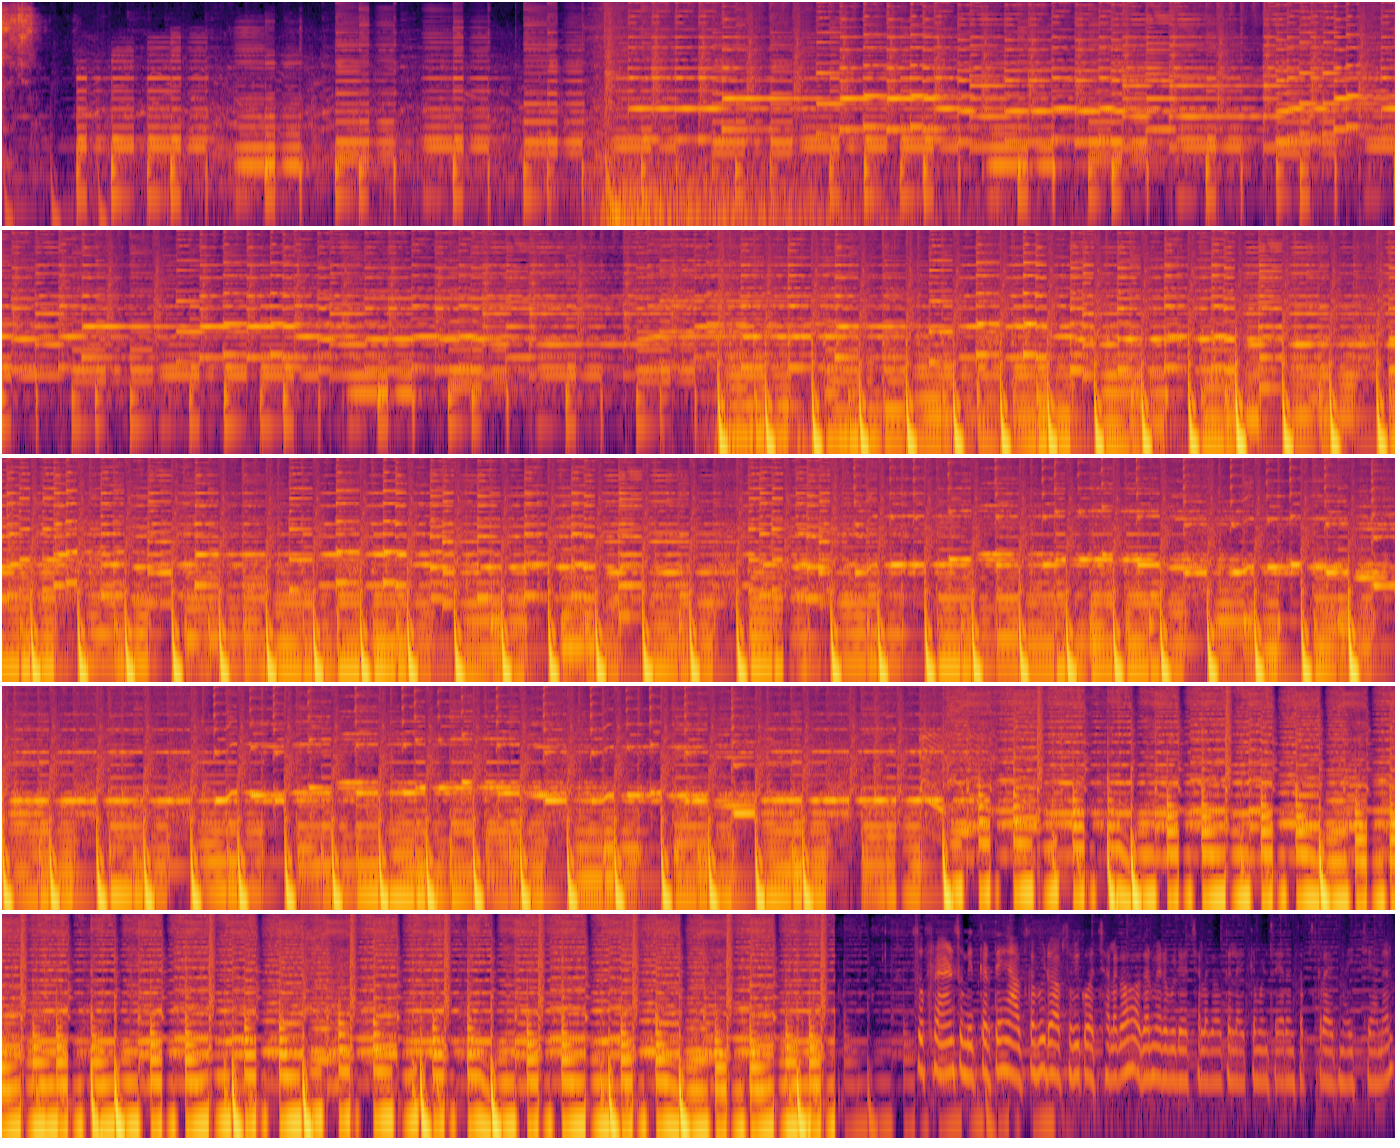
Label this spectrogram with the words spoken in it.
सो फ्रेंड्स उम्मीद करते हैं आज का वीडियो आप सभी को अच्छा लगा हो। अगर मेरा वीडियो अच्छा लगा हो तो like comment share and subscribe my channel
